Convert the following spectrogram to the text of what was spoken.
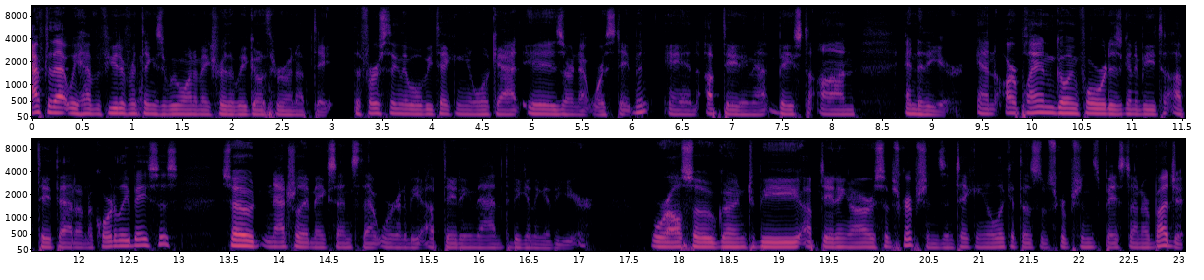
after that, we have a few different things that we want to make sure that we go through and update. The first thing that we'll be taking a look at is our net worth statement and updating that based on end of the year. And our plan going forward is going to be to update that on a quarterly basis. So naturally, it makes sense that we're going to be updating that at the beginning of the year. We're also going to be updating our subscriptions and taking a look at those subscriptions based on our budget.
